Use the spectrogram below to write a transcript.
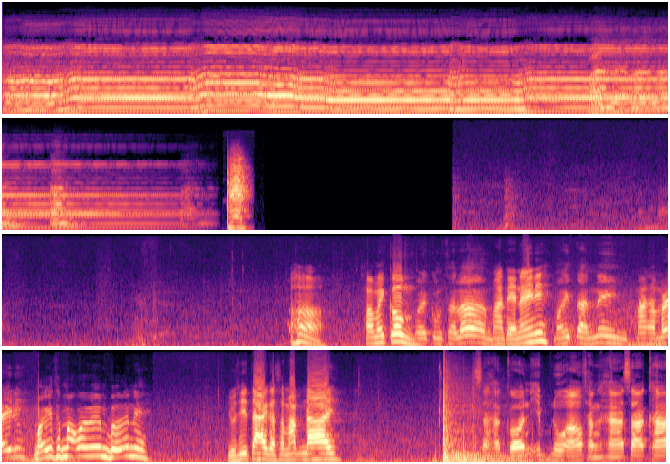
อ๋อฟาไม่กลม Waalaikumsalam. มาแต่ไหนนี่ Mari tanding. มาทำอะไรนี่ Mari semak wai member ni. อยู่ที่ใต้กับสมัครได้ สหกรณ์อิบนูอัลสังหาสาขา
